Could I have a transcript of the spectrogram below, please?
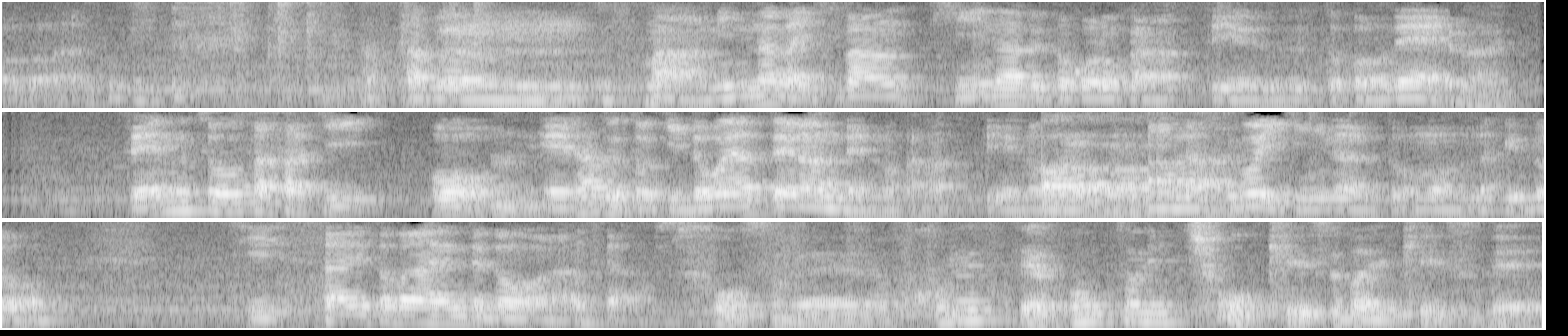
ほどなるほど多分まあみんなが一番気になるところかなっていうところではい。税務調査先を選ぶ時どうやって選んでんのかなっていうのがみんなすごい気になると思うんだけど実際そこら辺ってどうなんですか？そうですね。これって本当に超ケースバイケースでうん。も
